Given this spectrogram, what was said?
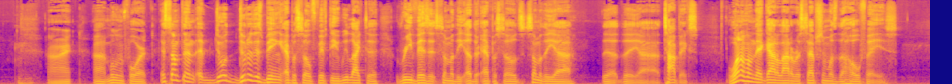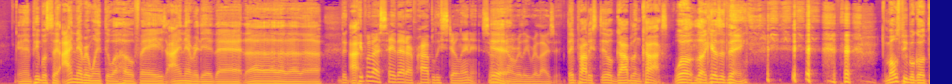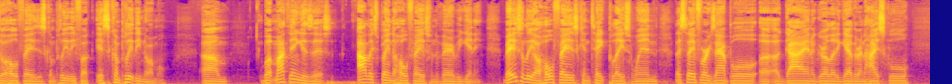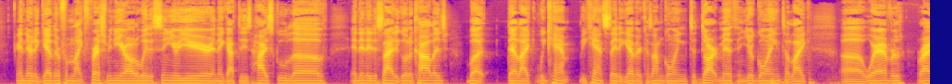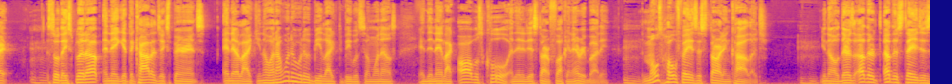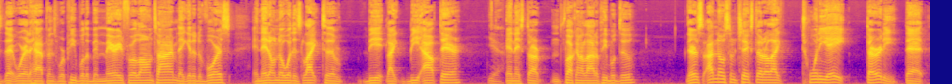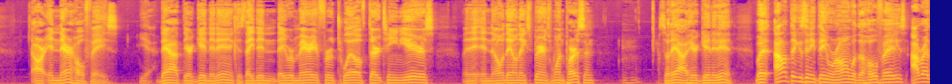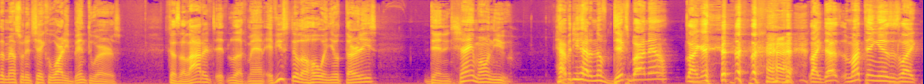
All right. Uh, moving forward, it's something uh, due, due to this being episode fifty. We like to revisit some of the other episodes, some of the uh, the the uh, topics. One of them that got a lot of reception was the hoe phase, and people say I never went through a hoe phase. I never did that. Da, da, da. The I- people that say that are probably still in it, so Yeah. they don't really realize it. they probably still gobbling cocks. Well, look, here's the thing. Most people go through a hoe phase. It's completely fuck. It's completely normal. Um, but my thing is this. I'll explain the hoe phase from the very beginning. Basically, a hoe phase can take place when, let's say, for example, a, a guy and a girl are together in high school, and they're together from like freshman year all the way to senior year, and they got this high school love, and then they decide to go to college, but they're like, we can't, we can't stay together because I'm going to Dartmouth and you're going to like uh, wherever, right? So they split up and they get the college experience, and they're like, you know what? I wonder what it would be like to be with someone else. And then they're like, oh, it was cool, and then they just start fucking everybody. Most hoe phases start in college. You know, there's other other stages that where it happens where people have been married for a long time, they get a divorce, and they don't know what it's like to be like be out there, Yeah, and they start fucking a lot of people do. There's I know some chicks that are like 28, 30 that are in their hoe phase. Yeah, they're out there getting it in because they didn't they were married for 12 13 years and, and oh, they only experienced one person. Mm-hmm. So they out here getting it in but i don't think there's anything wrong with the hoe phase i'd rather mess with a chick who already been through hers because a lot of it look man if you still a hoe in your 30s then shame on you haven't you had enough dicks by now like like that's my thing is is like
